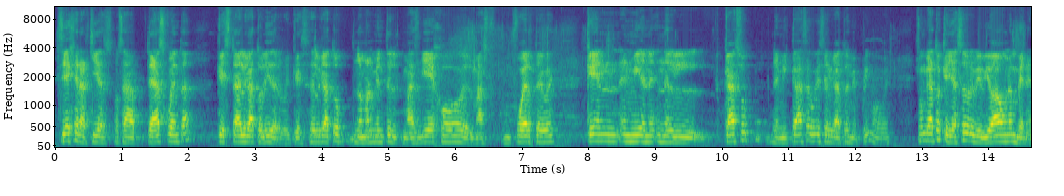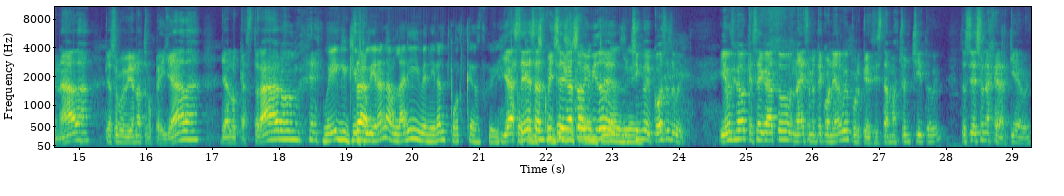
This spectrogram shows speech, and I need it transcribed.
sí hay jerarquías. O sea, te das cuenta que está el gato líder, güey, que es el gato normalmente el más viejo, el más fuerte, güey. Que en, en, mi, en, en el caso de mi casa, güey, es el gato de mi primo, güey. Es un gato que ya sobrevivió a una envenenada, ya sobrevivió a una atropellada, ya lo castraron, güey. Güey, que, que O sea, pudieran hablar y venir al podcast, güey. Ya sé, ese pinche gato ha vivido de un chingo de cosas, güey. Y yo me fijado que ese gato nadie se mete con él, güey, porque si está más chonchito, güey. Entonces es una jerarquía, güey.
